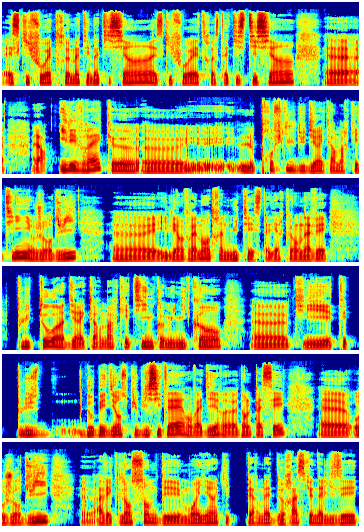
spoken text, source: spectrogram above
est-ce qu'il faut être mathématicien, est-ce qu'il faut être statisticien? Euh, Alors, il est vrai que euh, le profil du directeur marketing aujourd'hui, euh, il est vraiment en train de muter. C'est-à-dire qu'on avait plutôt un directeur marketing communicant qui était plus d'obédience publicitaire, on va dire, euh, dans le passé. Euh, Aujourd'hui, euh, avec l'ensemble des moyens qui permettent de rationaliser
